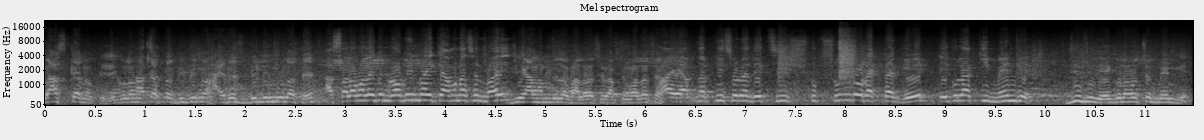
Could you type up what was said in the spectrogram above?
গ্লাস ক্যানোপি এগুলো হচ্ছে আপনার বিভিন্ন হাইরেস বিল্ডিংগুলোতে আসসালামু আলাইকুম রবিন ভাই কেমন আছেন ভাই? জি আলহামদুলিল্লাহ ভালো আছি আপনি ভালো আছেন? ভাই আপনার পিছনে দেখছি খুব সুন্দর একটা গেট এগুলা কি মেন গেট জি জি জি এগুলো হচ্ছে মেন গেট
